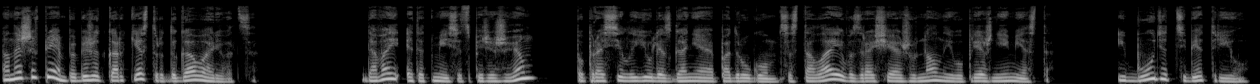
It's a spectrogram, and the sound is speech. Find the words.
Она же впрямь побежит к оркестру договариваться. «Давай этот месяц переживем», — попросила Юля, сгоняя подругу со стола и возвращая журнал на его прежнее место и будет тебе трио».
